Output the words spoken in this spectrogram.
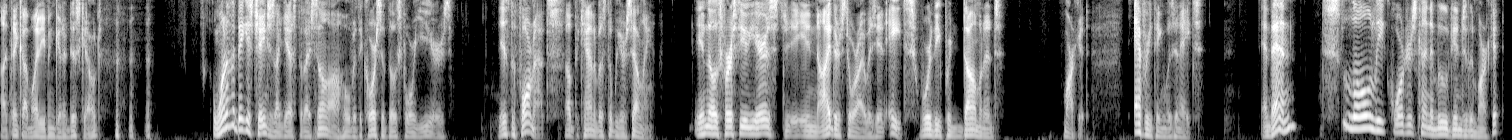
I think I might even get a discount. One of the biggest changes, I guess, that I saw over the course of those four years is the formats of the cannabis that we are selling. In those first few years, in either store I was in, eights were the predominant market. Everything was in eights. And then, slowly, quarters kind of moved into the market.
